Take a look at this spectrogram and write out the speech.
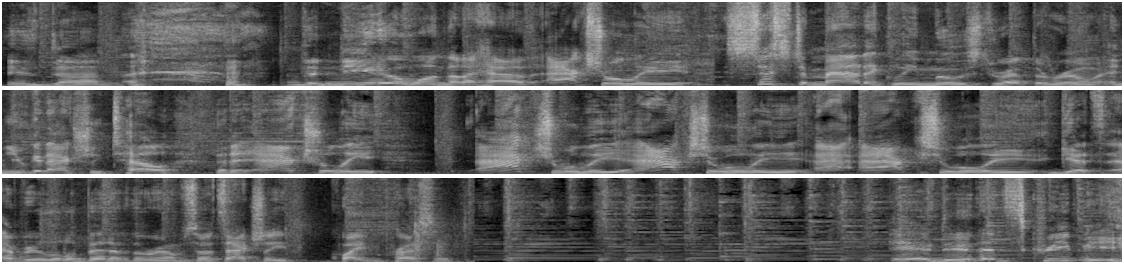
He's done. the Neato one that I have actually systematically moves throughout the room, and you can actually tell that it actually, actually, actually, actually gets every little bit of the room. So it's actually quite impressive. Ew, dude, that's creepy.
